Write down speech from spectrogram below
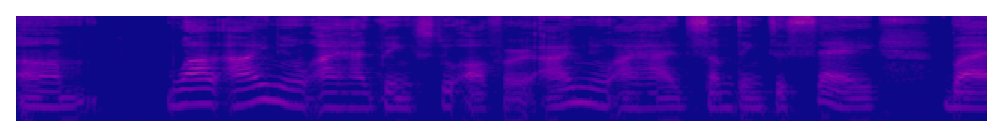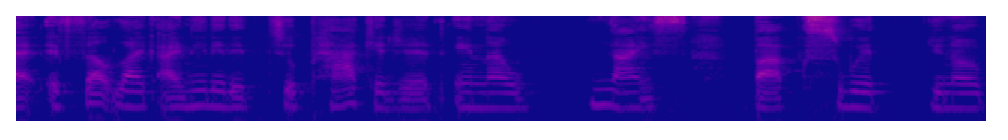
Um, while I knew I had things to offer, I knew I had something to say, but it felt like I needed it to package it in a nice box with, you know,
